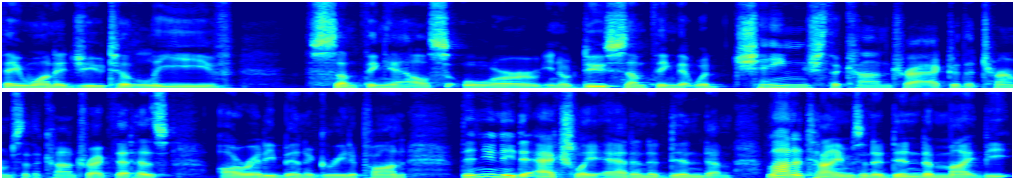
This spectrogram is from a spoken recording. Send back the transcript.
they wanted you to leave something else or you know do something that would change the contract or the terms of the contract that has already been agreed upon, then you need to actually add an addendum. A lot of times, an addendum might be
